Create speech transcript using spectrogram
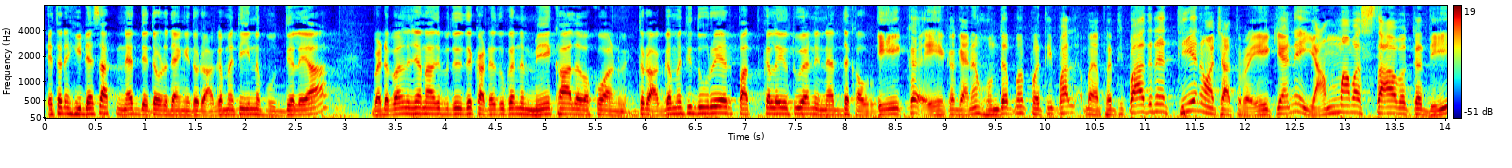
එතන හිඩසක් නැද තොට දැන් තොට අගමතින්න පුද්ගලයා වැඩබල ජනාධිපතිද කටයුතු කන්න මේ කාලවකවානුව තුර අගමති දුරය පත් කළ යුතු යන්නේ නැද්ද කවරු. ඒක ඒක ගැන හොඳම ප්‍රතිපල් ප්‍රතිපාදන තියෙනවා චතුර. ඒ කියන්නේ යම් අවස්ථාවකදී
